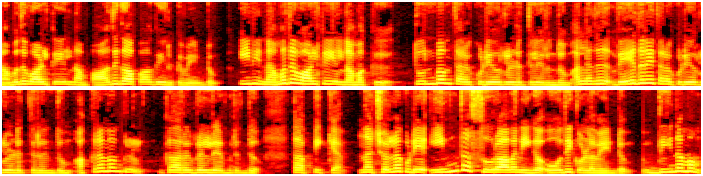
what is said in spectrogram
நமது வாழ்க்கையில் நாம் பாதுகாப்பாக இருக்க வேண்டும். இனி நமது வாழ்க்கையில் நமக்கு துன்பம் தரக்கூடியவர்களிடத்திலிருந்தும் அல்லது வேதனை தரக்கூடியவர்களிடத்திலிருந்தும் அக்கிரமக்காரர்களிடமிருந்தும் தப்பிக்க நான் சொல்லக்கூடிய இந்த சூறாவை நீங்க ஓதிக்கொள்ள வேண்டும். தினமும்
